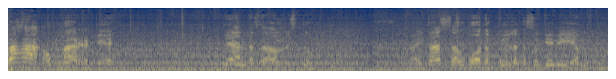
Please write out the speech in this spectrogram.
Vähän on märkeä. Pientä se onnistuu. No ei tässä upota kyllä, tässä on kiviä, mutta...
